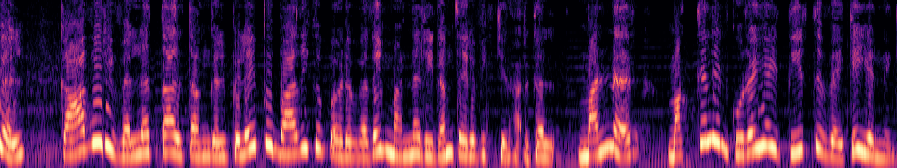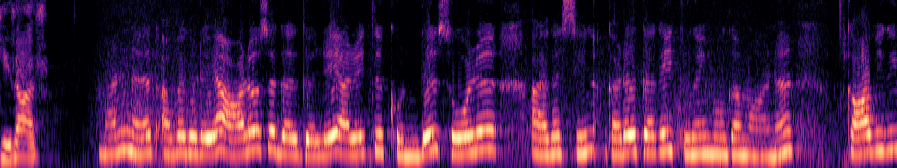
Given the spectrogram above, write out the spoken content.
மக்கள் காவிரி வெள்ளத்தால் தங்கள் பிழைப்பு பாதிக்கப்படுவதை மன்னரிடம் தெரிவிக்கிறார்கள். மன்னர் மக்களின் குறையை தீர்த்து வைக்க எண்ணுகிறார். மன்னர் அவருடைய ஆலோசகர்களை அழைத்து கொண்டு சோழ அரசின் கடற்கரை துறைமுகமான காவிரி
